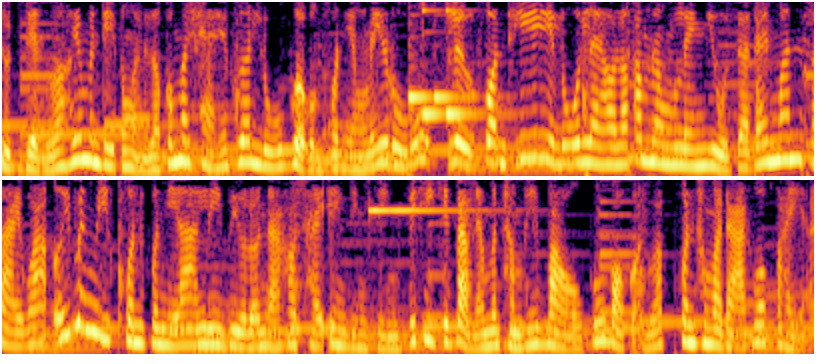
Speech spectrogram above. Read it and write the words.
จุดเด่นว่าเฮ้ยมันดีตรงไหนเราก็มาแชร์ให้เพื่อนรู้เผื่อบางคนยังไม่รู้ หรือคนที่รู้แล้วแล้วกำลังเลงอยู่จะได้มั่นใจว่าเอ้ยมันมีคนคนนี้รีวิวแล้วนะเขาใช้เองจริงๆ วิธีคิดแบบนี้มันทำให้เบาเพิ่งบอกก่อนว่าคนธรรมดาทั่วไปอะ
